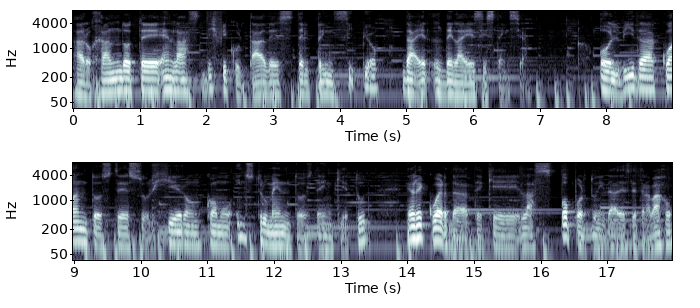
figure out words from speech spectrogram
arrojándote en las dificultades del principio de la existencia. Olvida cuántos te surgieron como instrumentos de inquietud y recuérdate que las oportunidades de trabajo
